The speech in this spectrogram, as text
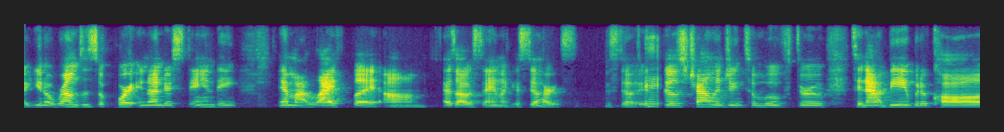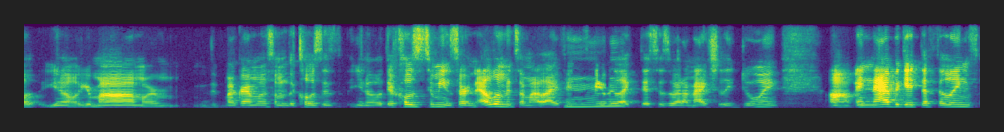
you know, realms of support and understanding in my life, but, um, as I was saying, like, it still hurts. It still it It feels challenging to move through, to not be able to call, you know, your mom or my grandma, some of the closest, you know, they're closest to me in certain elements of my life, and just be able to, Mhm. like, "This is what I'm actually doing," um, and navigate the feelings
